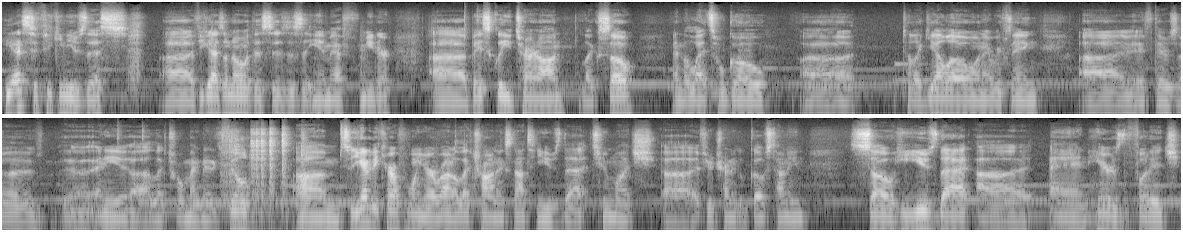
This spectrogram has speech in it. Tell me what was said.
He asked if he can use this. Uh, if you guys don't know what this is, it's the EMF meter. Uh, basically, you turn on like so, and the lights will go uh, to like yellow and everything. Uh, if there's a uh, any uh, electromagnetic field. Um, so you got to be careful when you're around electronics not to use that too much if you're trying to go ghost hunting. So he used that, and here's the footage.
